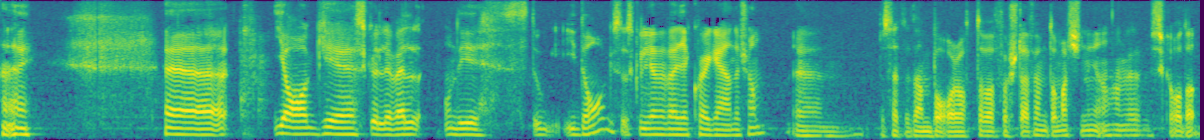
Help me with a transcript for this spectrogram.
Nej. Eh, jag skulle väl, om det stod idag, så skulle jag väl välja Craig Anderson. Eh, på sättet han bar Ottawa första 15 matcherna innan han blev skadad.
